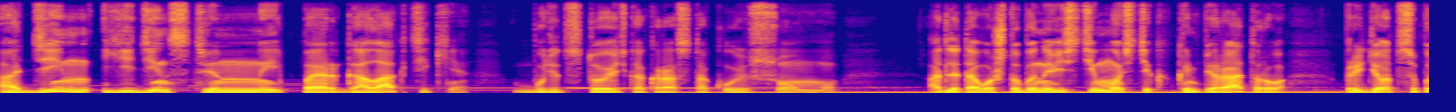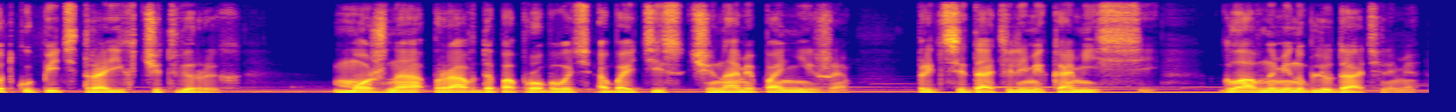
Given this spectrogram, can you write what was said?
Один единственный пер галактики будет стоить как раз такую сумму. А для того, чтобы навести мостик к императору, придется подкупить троих-четверых. Можно, правда, попробовать обойтись чинами пониже, председателями комиссий, главными наблюдателями –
